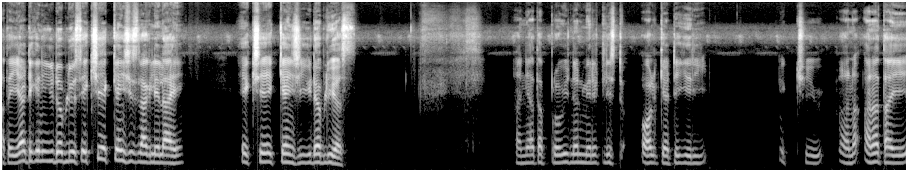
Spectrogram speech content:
आता या ठिकाणी ई डब्ल्यू एस एकशे एक्क्याऐंशीच लागलेलं आहे. एकशे एक्क्याऐंशी ई डब्ल्यू एस आणि आता provisional merit list all category एकशे अना अनाथ आहे.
